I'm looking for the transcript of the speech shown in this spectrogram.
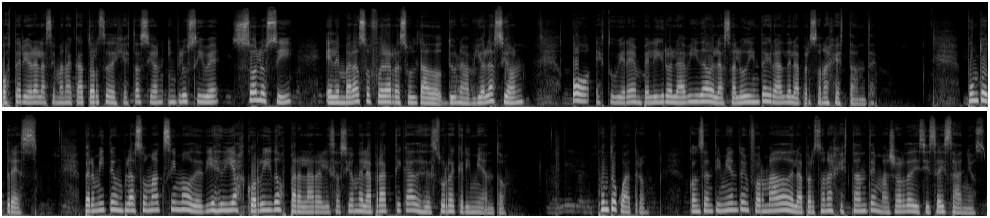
posterior a la semana 14 de gestación inclusive solo si el embarazo fuera resultado de una violación o estuviera en peligro la vida o la salud integral de la persona gestante. Punto 3. Permite un plazo máximo de 10 días corridos para la realización de la práctica desde su requerimiento. Punto 4 Consentimiento informado de la persona gestante mayor de 16 años.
